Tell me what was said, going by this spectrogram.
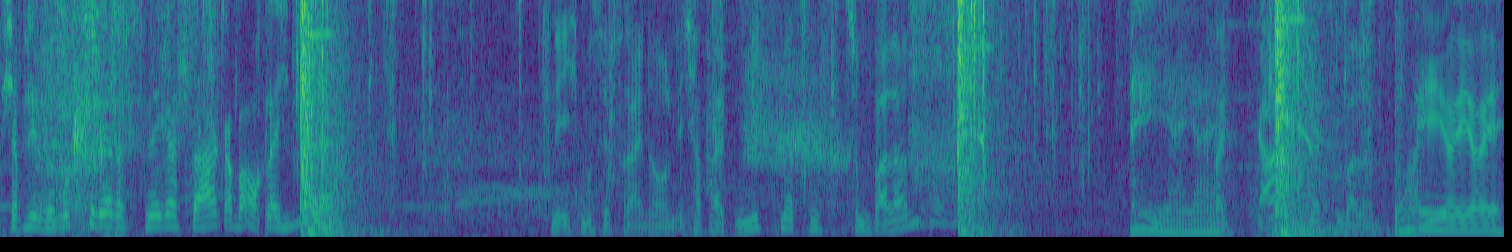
ich habe hier so Luftgewehr, das ist mega stark, aber auch gleich ein Ball. Nee, ich muss jetzt reinhauen. Ich habe halt nichts mehr zum, zum Ballern. Eieiei. Halt gar nichts mehr zum Ballern. Uiuiui.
